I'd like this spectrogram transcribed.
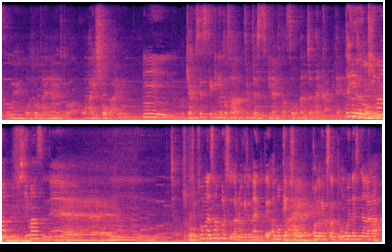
そういうこう状態になる人はこう相性が良い、うん、逆説的に言うとサウナめちゃめちゃ好きな人はそうなんじゃないかみたいな。っていう気はしますね、私もそんなにサンプル数があるわけじゃないのであのお客さん、このお客さんって思い出しながら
